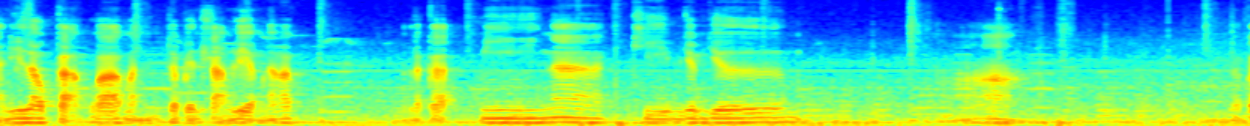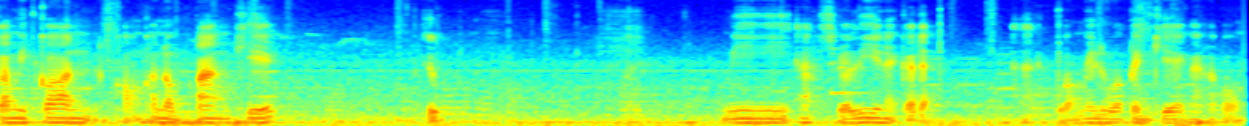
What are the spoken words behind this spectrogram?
อันนี้เรากะว่ามันจะเป็นสามเหลี่ยมนะครับ แล้วก็มีหน้าครีมเยิ้มๆ ก็มีก้อนของขนมปังเค้กอึ๊บมีอะเชอร์รี่หน่อยก็ได้อะกลัวไม่รู้ว่าเป็นเค้กนะครับผม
